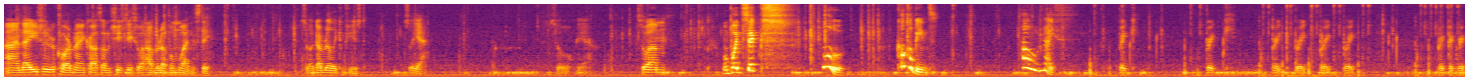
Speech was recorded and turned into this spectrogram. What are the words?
And I usually record Minecraft on Tuesday so I have it up on Wednesday. So I got really confused. So yeah. So yeah. So um 1.6 Ooh cocoa beans. How nice. Break. Break. Break, break, break, break. Break, break, break.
